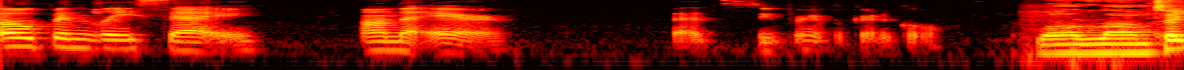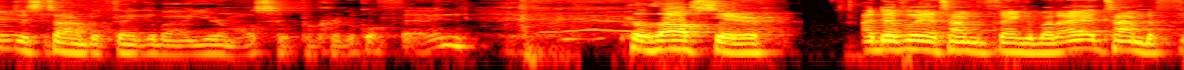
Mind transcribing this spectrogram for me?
openly say on the air that's super hypocritical. Well, um, take this time to think about your most hypocritical thing, because I'll share. I definitely had time to think about. it. I had time to f-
